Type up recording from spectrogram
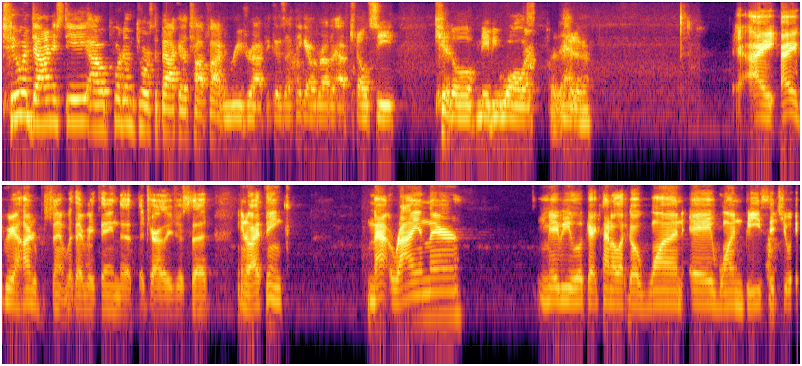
Two in dynasty, I would put him towards the back of the top five in redraft because I think I would rather have Kelce, Kittle, maybe Waller ahead of him. I I agree 100% with everything that, Charlie just said. You know, I think Matt Ryan there, maybe look at kind of like a 1A, 1B situation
